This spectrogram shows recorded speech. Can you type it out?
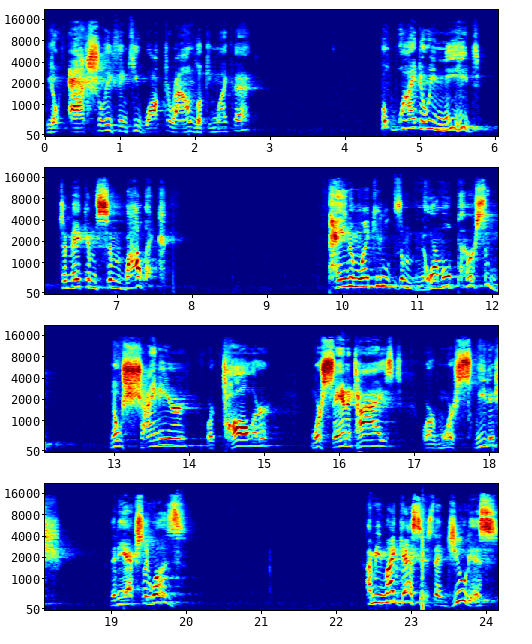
We don't actually think he walked around looking like that. But why do we need to make him symbolic? Paint him like he's a normal person. No shinier or taller, more sanitized or more Swedish than he actually was. I mean, my guess is that Judas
